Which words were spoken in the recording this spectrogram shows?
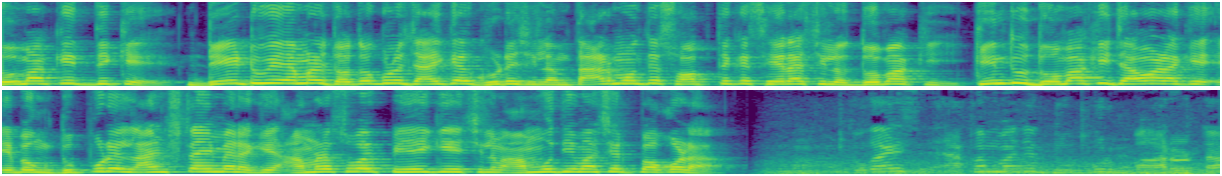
দোমাকির দিকে। ডে টুয়ে আমরা যতগুলো জায়গায় ঘুরেছিলাম, তার মধ্যে সব থেকে সেরা ছিল দোমাকি। কিন্তু দোমাকি যাওয়ার আগে এবং দুপুরে লাঞ্চ টাইমের আগে আমরা সবাই পেয়ে গিয়েছিলাম আমুদি মাছের পকোড়া। তো গাইস এখন বাজে দুপুর বারোটা।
